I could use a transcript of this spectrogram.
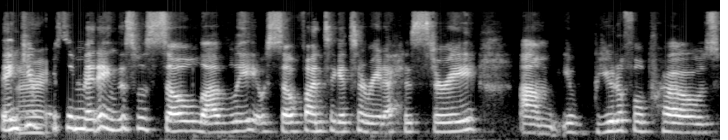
Thank All you right. for submitting. This was so lovely. It was so fun to get to read a history. Um, you have beautiful prose,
